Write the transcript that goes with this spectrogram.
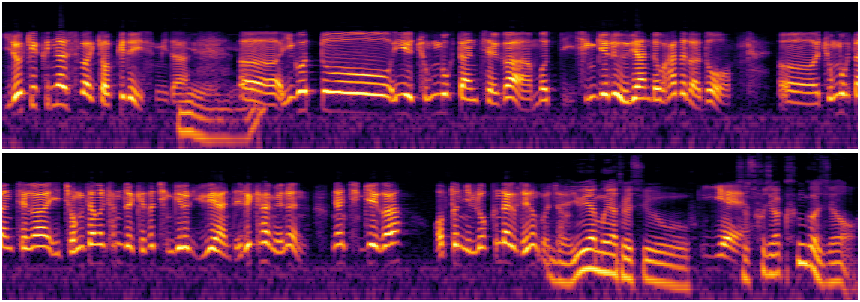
이렇게 끝날 수밖에 없게 돼 있습니다. 예. 예. 어, 이것도 이 종목 단체가 뭐 징계를 의뢰한다고 하더라도 어, 종목 단체가 이 정상을 참작해서 징계를 유예한다. 이렇게 하면은 그냥 징계가 없던 일로 끝나게 되는 거죠. 네, 유야무야 될수 예. 소지가 큰 거죠.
